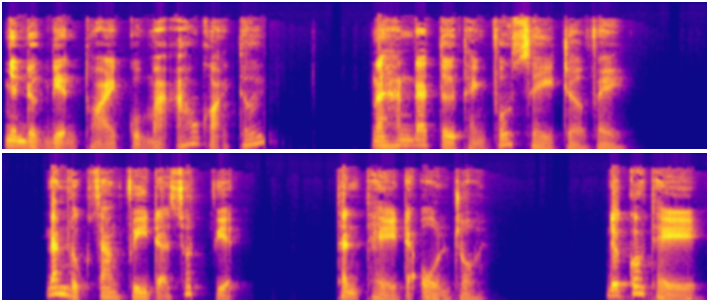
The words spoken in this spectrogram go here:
nhận được điện thoại của mã áo gọi tới là hắn đã từ thành phố C trở về. Nam Lục Giang Phi đã xuất viện, thân thể đã ổn rồi. Nếu có thể,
